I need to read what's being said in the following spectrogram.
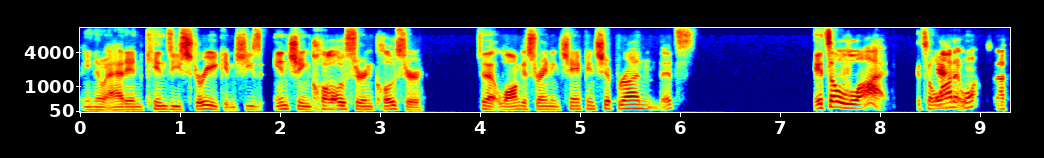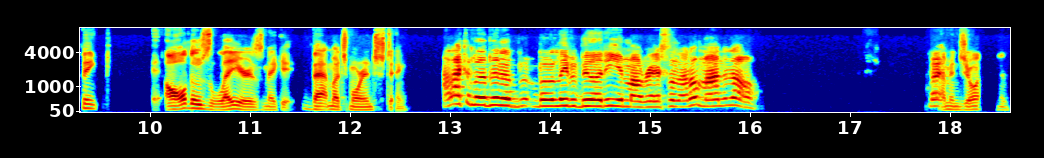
you know add in Kenzie Streak, and she's inching closer and closer to that longest reigning championship run. It's it's a lot. It's a Yeah. lot at once. I think all those layers make it that much more interesting. I like a little bit of believability in my wrestling. I don't mind at all. I'm enjoying it.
